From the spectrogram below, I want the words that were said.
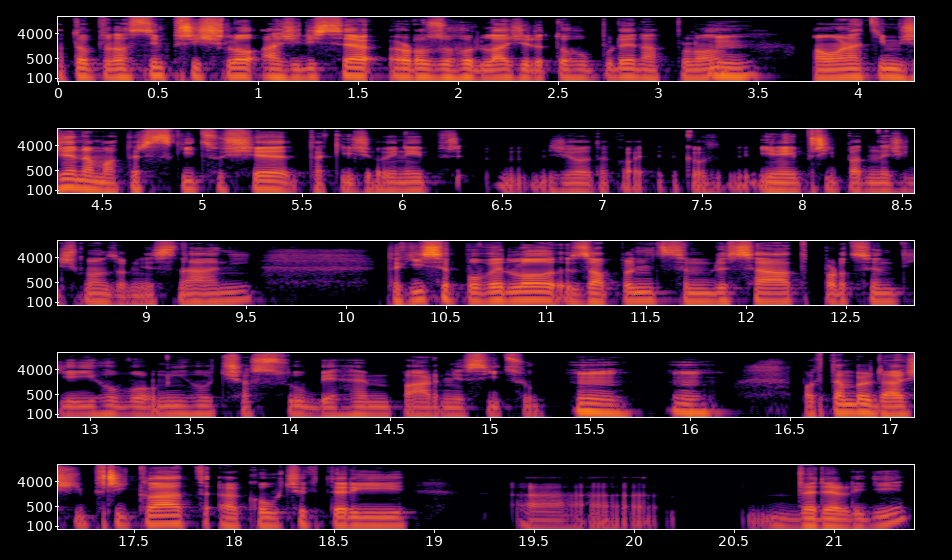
A to vlastně přišlo, až když se rozhodla, že do toho půjde naplno, hmm. a ona tím, že je na mateřský, což je taky že jiný, že jo, takový, jako jiný případ, než když mám zaměstnání, tak jí se povedlo zaplnit 70% jejího volného času během pár měsíců. Hmm. Hmm. Pak tam byl další příklad, eh, kouče, který uh, vede lidi,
